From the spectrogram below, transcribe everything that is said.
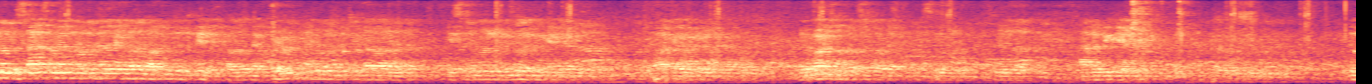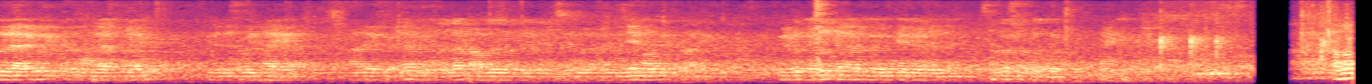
കിട്ടുന്ന നിസ്സാര സമയത്തിനുള്ളിൽ തന്നെ ഞങ്ങളത് പറഞ്ഞു തീർക്കില്ല അതുകൊണ്ട് എപ്പോഴും ഞങ്ങൾ ഒരുമിച്ചുണ്ടാവാറുണ്ട് ഈ ഒരുമിക്കാൻ കഴിയുന്ന ഭാഗ്യമായിട്ട് ഒരുപാട് സന്തോഷത്തോടെ ഈ സിനിമ ഞങ്ങൾ ആരംഭിക്കുകയാണ്. ഇതുവരെ ആരംഭിക്കുന്ന ഇതിന്റെ സംവിധായക ഞങ്ങൾ എല്ലാ ഭാവങ്ങളും സിനിമ വിജയമാവുന്നതാണ് വീണ്ടും ഞങ്ങൾക്ക് എല്ലാവർക്കും ഒരുമിക്കാൻ കഴിയുന്നത് സന്തോഷത്തോടെ താങ്ക് യു അപ്പോൾ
